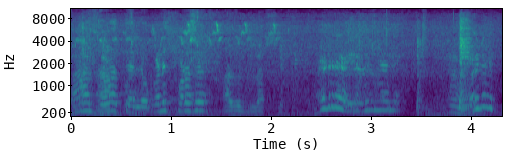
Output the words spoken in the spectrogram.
Ah, no, te lo pones por hacer. A ver, gracias. A ver, a ver, a ver.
